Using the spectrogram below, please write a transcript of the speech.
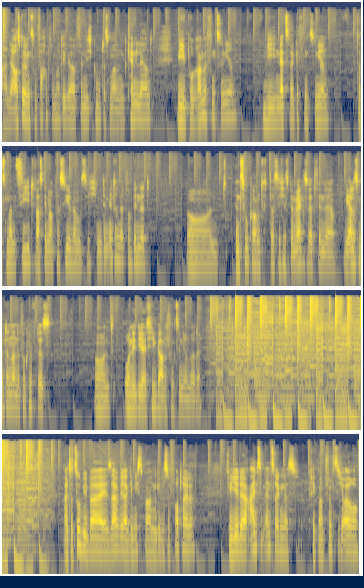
An der Ausbildung zum Fachinformatiker finde ich gut, dass man kennenlernt, wie Programme funktionieren, wie Netzwerke funktionieren, dass man sieht, was genau passiert, wenn man sich mit dem Internet verbindet. Und hinzu kommt, dass ich es bemerkenswert finde, wie alles miteinander verknüpft ist und ohne die IT gar nicht funktionieren würde. Als Azubi bei Salvia genießt man gewisse Vorteile. Für jede 1 im Endzeugnis kriegt man 50 Euro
